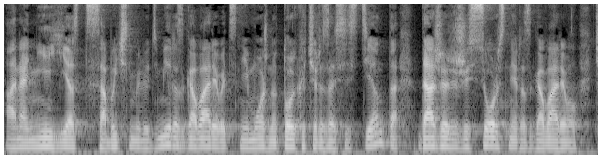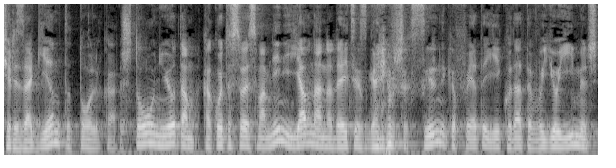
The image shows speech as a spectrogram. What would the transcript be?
она не ест с обычными людьми, разговаривать с ней можно только через ассистента, даже режиссер с ней разговаривал через агента только, что у нее там какое-то свое самомнение, явно она до этих сгоревших сырников, и это ей куда-то в ее имидж,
